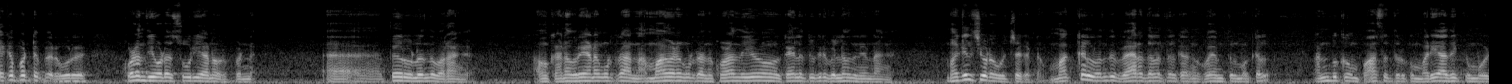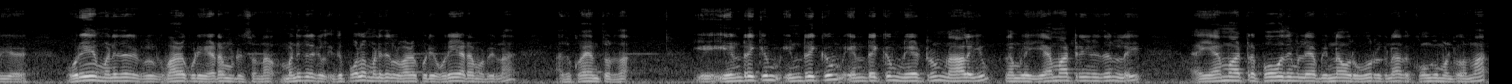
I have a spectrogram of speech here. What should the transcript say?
ஏகப்பட்ட பேர் ஒரு குழந்தையோட சூரியான ஒரு பெண்ணு பேரூர்லேருந்து வராங்க. அவங்க கணவரையும் இடம் கொடுத்தா அந்த அம்மாவும் இடம் கொடுத்தா அந்த குழந்தையும் கையில் தூக்கிட்டு வெளில வந்து நின்றாங்க மகிழ்ச்சியோட உச்சக்கட்டம் மக்கள் வந்து வேறு தளத்தில் இருக்காங்க கோயம்புத்தூர் மக்கள். அன்புக்கும் பாசத்திற்கும் மரியாதைக்கும் உரிய ஒரே மனிதர்கள் வாழக்கூடிய இடம் அப்படின்னு சொன்னால் மனிதர்கள் இது போல் மனிதர்கள் வாழக்கூடிய ஒரே இடம் அப்படின்னா அது கோயம்புத்தூர் தான். எ- என்றைக்கும் இன்றைக்கும் என்றைக்கும் நேற்றும் நாளையும் நம்மளை ஏமாற்றினதும் இல்லை ஏமாற்ற போவதும் இல்லை அப்படின்னா ஒரு ஊர் இருக்குன்னா அது கொங்கு மண்டலம் தான்.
